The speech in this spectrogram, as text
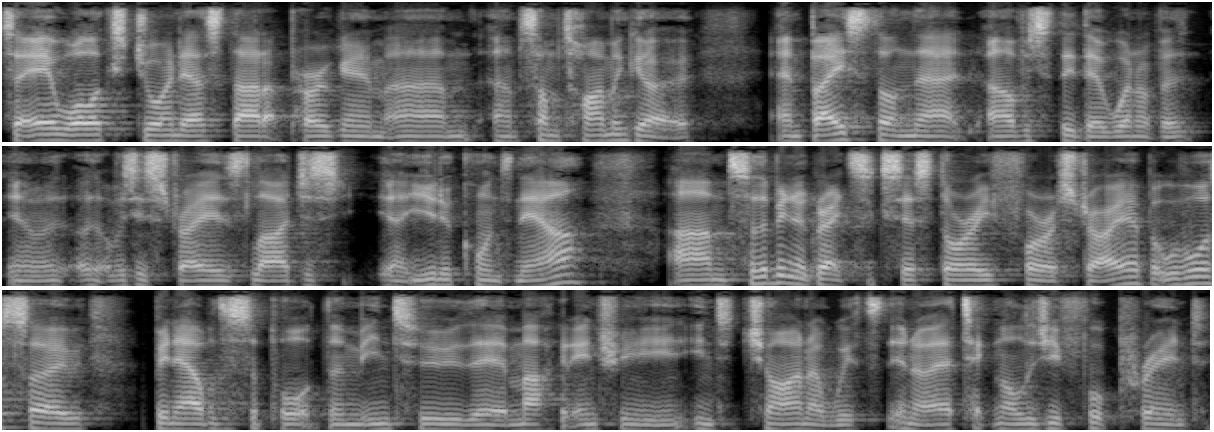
So Airwallex joined our startup program um, um, some time ago, and based on that, obviously they're one of a, you know, obviously Australia's largest uh, unicorns now. Um, so they've been a great success story for Australia, but we've also been able to support them into their market entry into China with you know our technology footprint,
